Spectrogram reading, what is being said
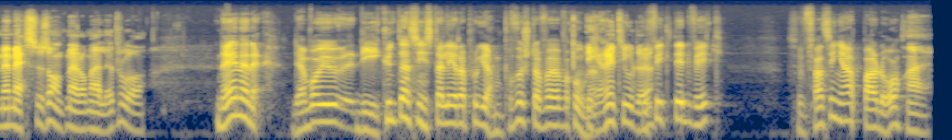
MMS och sånt med dem heller, tror jag. Nej, nej, nej. Den var ju, det gick ju inte ens installera program på första Det versionen. kanske inte gjorde Du det. fick det du fick. Så det fanns inga appar då. Nej.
